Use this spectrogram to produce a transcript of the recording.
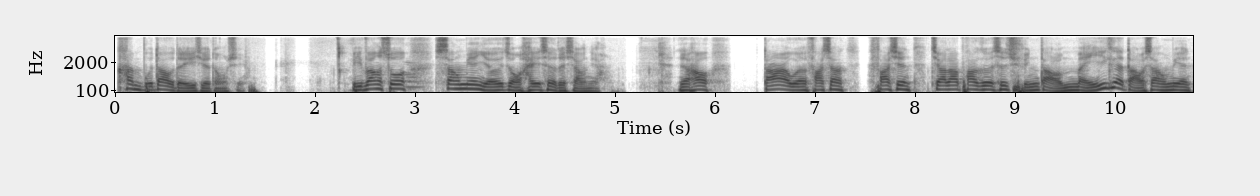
看不到的一些东西。比方说，上面有一种黑色的小鸟，然后达尔文发现发现加拉帕戈斯群岛每一个岛上面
